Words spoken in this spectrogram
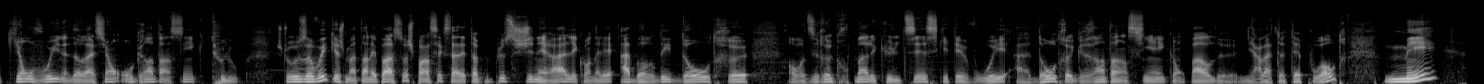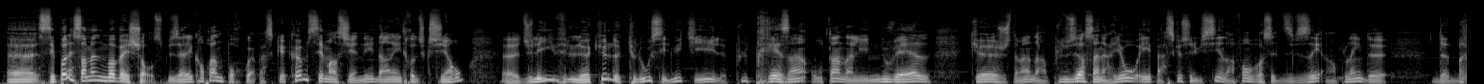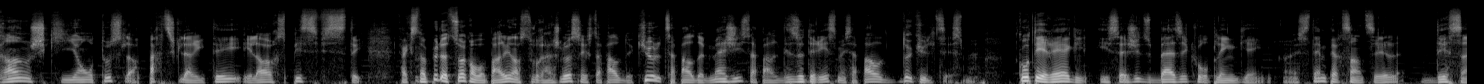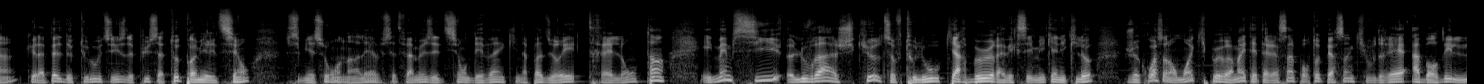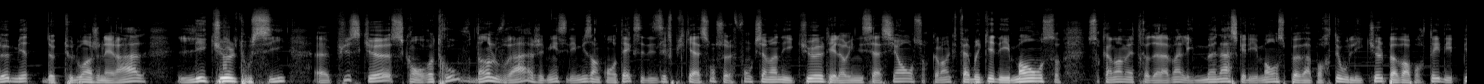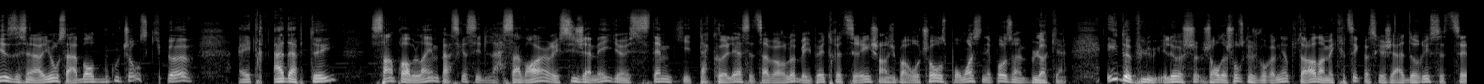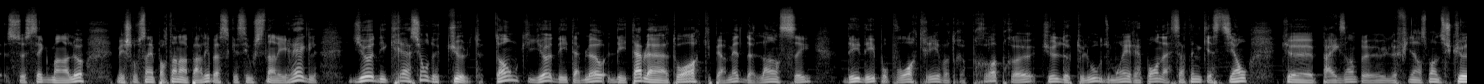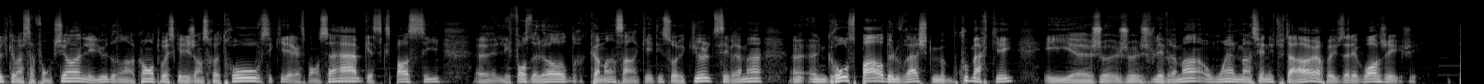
qui, ont voué une adoration au grand ancien Cthulhu. Je dois vous avouer que je ne m'attendais pas à ça. Je pensais que ça allait être un peu plus général et qu'on allait aborder d'autres, on va dire, regroupements de cultistes qui étaient voués à d'autres grands anciens, qu'on parle de Nyarlathotep ou autres. Mais euh, c'est pas nécessairement une mauvaise chose. vous allez comprendre pourquoi. Parce que comme c'est mentionné dans l'introduction euh, du livre, le culte de Cthulhu, c'est lui qui est le plus présent autant dans les nouvelles que justement dans plusieurs scénarios. Et parce que celui-ci, dans le fond, va se diviser en plein de, branches qui ont tous leurs particularités et leurs spécificités. Fait que c'est un peu de ça qu'on va parler dans cet ouvrage-là. C'est que ça parle de culte, ça parle de magie, ça parle d'ésotérisme et ça parle d'occultisme. Côté règles, il s'agit du Basic Role Playing Game, un système percentile décent que l'appel de Cthulhu utilise depuis sa toute première édition, si bien sûr on enlève cette fameuse édition d'Evin qui n'a pas duré très longtemps. Et même si euh, l'ouvrage Cults of Cthulhu carbure avec ces mécaniques-là, je crois selon moi qu'il peut vraiment être intéressant pour toute personne qui voudrait aborder le mythe de Cthulhu en général, les cultes aussi, euh, puisque ce qu'on retrouve dans l'ouvrage, eh bien, c'est des mises en contexte et des explications sur le fonctionnement des cultes et leur initiation, sur comment fabriquer des monstres, sur comment mettre de l'avant les menaces que les monstres peuvent apporter ou les cultes peuvent apporter, des pistes de scénario, ça aborde beaucoup de choses qui peuvent être adaptées sans problème parce que c'est de la saveur et si jamais il y a un système qui est accolé à cette saveur-là, ben, il peut être retiré, changé par autre chose. Pour moi, ce n'est pas un bloquant. Et de plus, et là, genre de choses que je vais revenir tout à l'heure dans mes critiques parce que j'ai adoré ce, segment-là, mais je trouve ça important d'en parler parce que c'est aussi dans les règles, il y a des créations de cultes. Donc, il y a des, des tables aléatoires qui permettent de lancer dés pour pouvoir créer votre propre culte de Cthulhu, ou du moins répondre à certaines questions que, par exemple, le financement du culte, comment ça fonctionne, les lieux de rencontre, où est-ce que les gens se retrouvent, c'est qui les responsables, qu'est-ce qui se passe si euh, les forces de l'ordre commencent à enquêter sur le culte. C'est vraiment une grosse part de l'ouvrage qui m'a beaucoup marqué et euh, je, voulais vraiment au moins le mentionner tout à l'heure. Vous allez voir, j'ai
